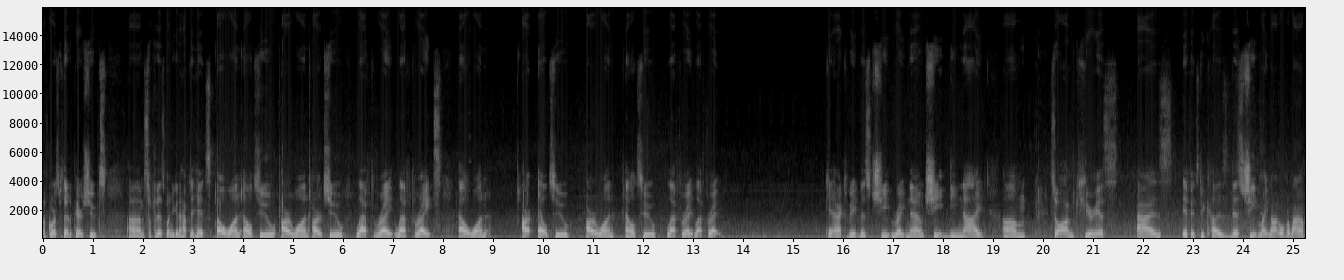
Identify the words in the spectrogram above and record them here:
Of course, without a parachute. Um, so for this one, you're going to have to hit L1, L2, R1, R2, left, right, left, right, L1, R, L2, R1, L2, left, right, left, right. Can't activate this cheat right now. Cheat denied. Um, so I'm curious as if it's because this cheat might not overlap.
